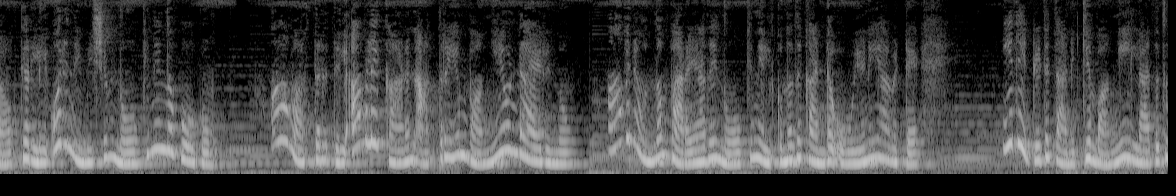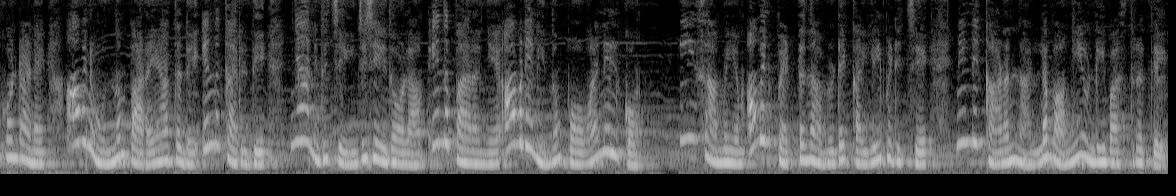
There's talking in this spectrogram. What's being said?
ഡോക്ടർ ലീ ഒരു നിമിഷം നോക്കി നിന്നു പോകും. ആ വസ്ത്രത്തിൽ അവളെ കാണാൻ അത്രയും ഭംഗിയുണ്ടായിരുന്നു. അവനൊന്നും പറയാതെ നോക്കി നിൽക്കുന്നത് കണ്ട ഓയണിയാവട്ടെ ഇതിട്ടിട്ട് തനിക്ക് ഭംഗിയില്ലാത്തത് കൊണ്ടാണ് അവൻ ഒന്നും പറയാത്തത് എന്ന് കരുതി ഞാൻ ഇത് ചേഞ്ച് ചെയ്തോളാം എന്ന് പറഞ്ഞ് അവിടെ നിന്നും പോവാൻ നിൽക്കും. ഈ സമയം അവൻ പെട്ടെന്ന് അവളുടെ കയ്യിൽ പിടിച്ച് നിന്നെ കാണാൻ നല്ല ഭംഗിയുണ്ട് ഈ വസ്ത്രത്തിൽ.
